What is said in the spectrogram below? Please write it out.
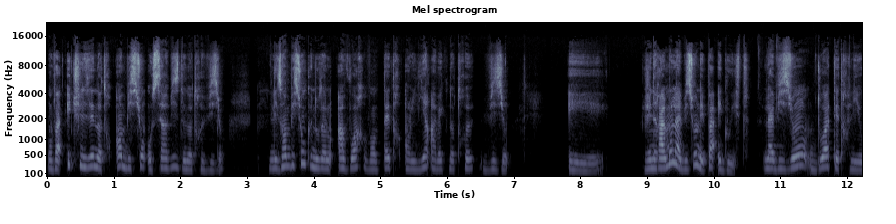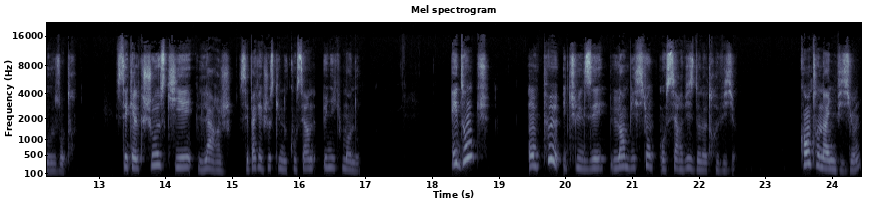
on va utiliser notre ambition au service de notre vision. Les ambitions que nous allons avoir vont être en lien avec notre vision. Et généralement, la vision n'est pas égoïste. La vision doit être liée aux autres. C'est quelque chose qui est large. C'est pas quelque chose qui nous concerne uniquement nous. Et donc, on peut utiliser l'ambition au service de notre vision. Quand on a une vision,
